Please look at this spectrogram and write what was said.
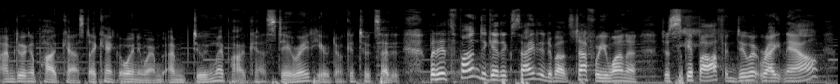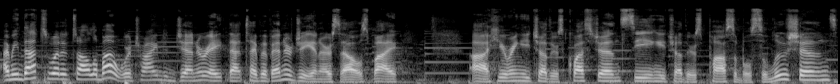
I'm doing a podcast. I can't go anywhere. I'm, I'm doing my podcast. Stay right here. Don't get too excited. But it's fun to get excited about stuff where you want to just skip off and do it right now. I mean, that's what it's all about. We're trying to generate that type of energy in ourselves by uh, hearing each other's questions, seeing each other's possible solutions,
